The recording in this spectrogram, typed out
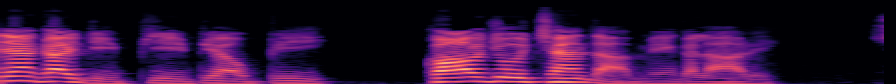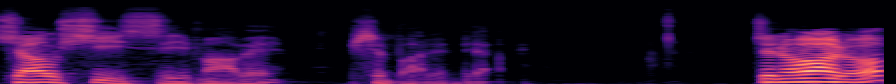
ညံ့ခိုက်တွေပြေပြောက်ပြီးကောင်းကျိုးချမ်းသာမင်္ဂလာတွေရောက်ရှိစေမှာပဲဖြစ်ပါတယ်ဗျကျွန်တော်ကတော့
